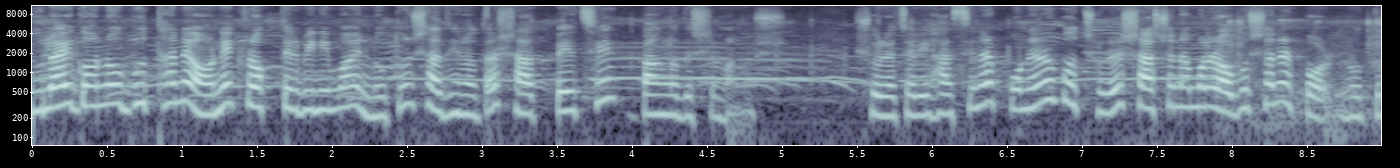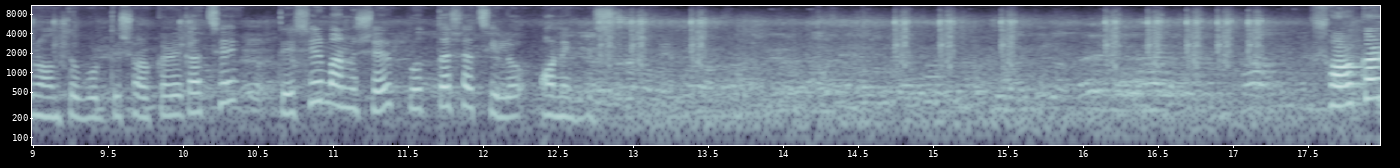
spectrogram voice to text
জুলাই গণ অভ্যুত্থানে অনেক রক্তের বিনিময়ে নতুন স্বাধীনতার স্বাদ পেয়েছে বাংলাদেশের মানুষ। স্বৈরাচারী হাসিনার পনেরো বছরের শাসনামলের অবসানের পর নতুন অন্তর্বর্তী সরকারের কাছে দেশের মানুষের প্রত্যাশা ছিল অনেক বেশি। সরকার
